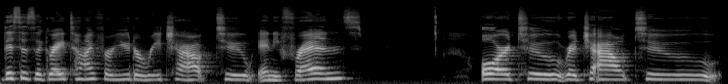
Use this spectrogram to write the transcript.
This is a great time for you to reach out to any friends or to reach out to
